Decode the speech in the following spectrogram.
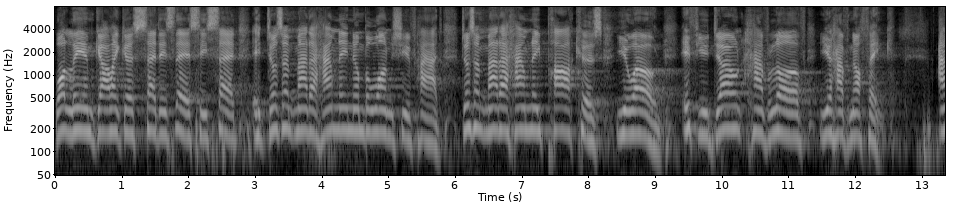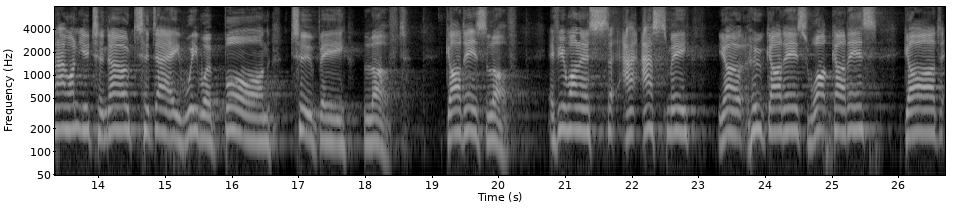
What Liam Gallagher said is this He said, It doesn't matter how many number ones you've had, doesn't matter how many Parkers you own. If you don't have love, you have nothing. And I want you to know today we were born to be loved. God is love. If you want to ask me, you know, who God is, what God is, God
